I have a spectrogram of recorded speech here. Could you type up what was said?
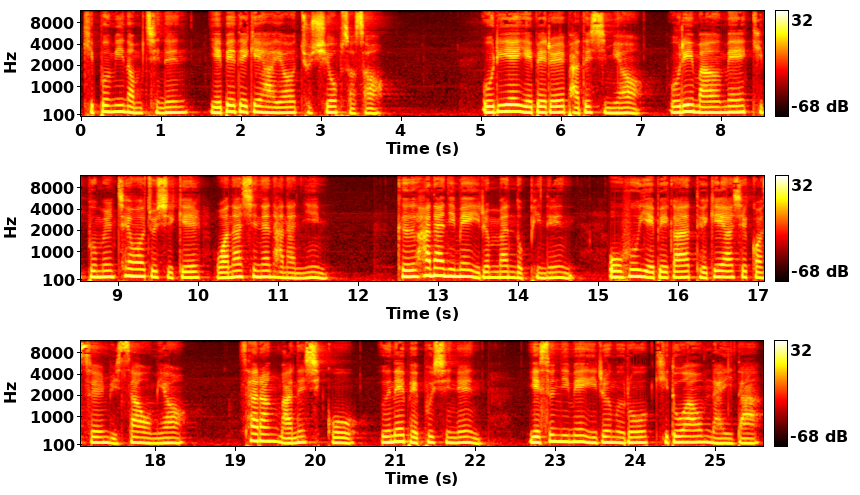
기쁨이 넘치는 예배되게 하여 주시옵소서. 우리의 예배를 받으시며 우리 마음의 기쁨을 채워주시길 원하시는 하나님, 그 하나님의 이름만 높이는 오후 예배가 되게 하실 것을 믿사오며 사랑 많으시고 은혜 베푸시는 예수님의 이름으로 기도하옵나이다.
